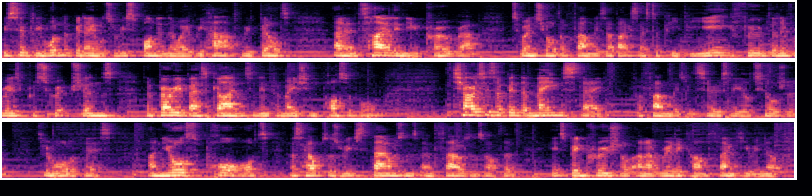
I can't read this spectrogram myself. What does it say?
we simply wouldn't have been able to respond in the way we have. We've built an entirely new programme to ensure that families have access to PPE, food deliveries, prescriptions, the very best guidance and information possible. Charities have been the mainstay for families with seriously ill children through all of this, and your support has helped us reach thousands and thousands of them. It's been crucial, and I really can't thank you enough.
